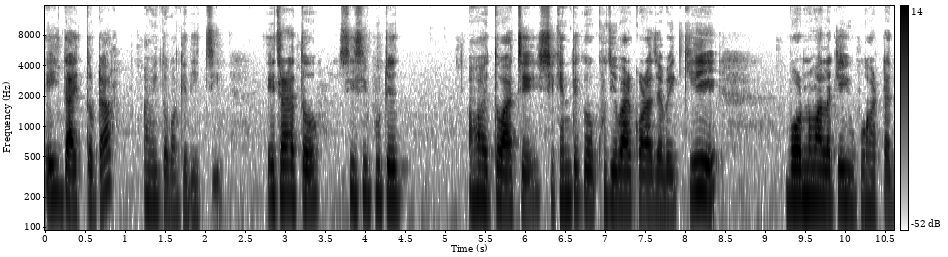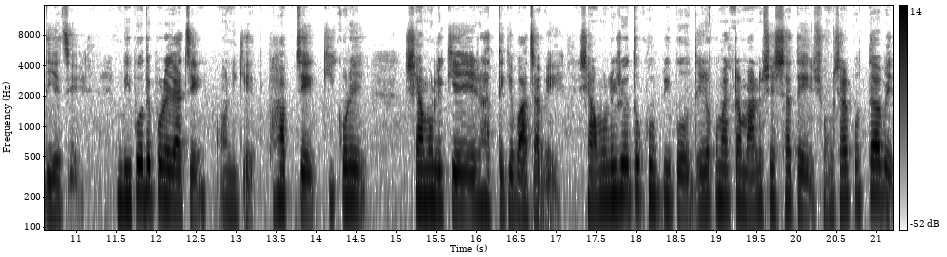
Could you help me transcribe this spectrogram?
এই দায়িত্বটা আমি তোমাকে দিচ্ছি। এছাড়া তো সিসি ফুটেজ হয়তো আছে, সেখান থেকেও খুঁজে বার করা যাবে। কে বর্ণমালাকে এই উপহারটা দিয়েছে। বিপদে পড়ে গেছে অনেকে। ভাবছে, কি করে শ্যামলীকে এর হাত থেকে বাঁচাবে? শ্যামলীরও তো খুব বিপদ। এরকম একটা মানুষের সাথে সংসার করতে হবে?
